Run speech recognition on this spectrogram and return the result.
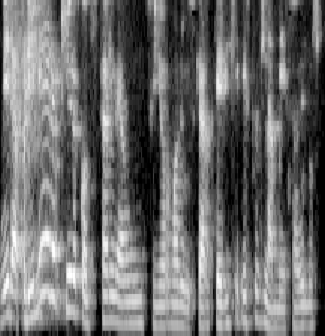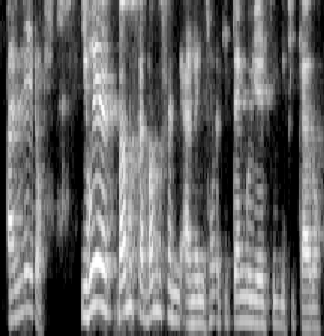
mira, primero quiero contestarle a un señor Mario Vizcar que dice que esta es la mesa de los paleros. Y voy a, vamos, a, vamos a analizar, aquí tengo ya el significado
